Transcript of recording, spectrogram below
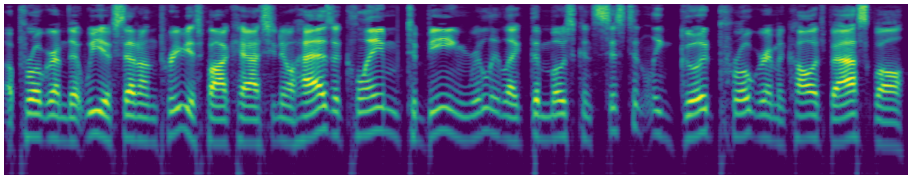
a program that we have said on previous podcasts. You know, has a claim to being really like the most consistently good program in college basketball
